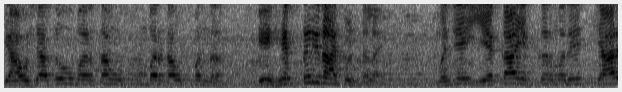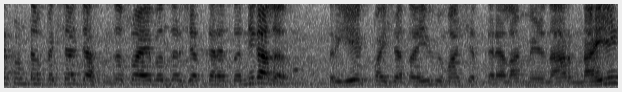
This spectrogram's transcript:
की औषधाचं उंबरटा उंबरता उत्पन्न हे हेक्टरी दहा क्विंटल आहे. म्हणजे एका एकरमध्ये चार क्विंटलपेक्षा जास्तीचं सोयाबीन जर शेतकऱ्याचं निघालं तर एक पैशाचाही विमा शेतकऱ्याला मिळणार नाही.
